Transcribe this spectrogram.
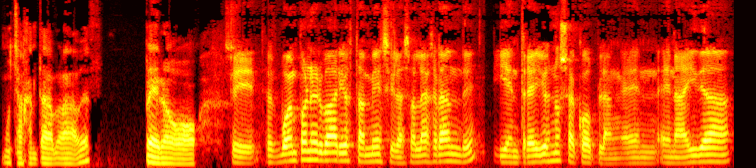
mucha gente habla a la vez pero... Sí, es bueno poner varios también si la sala es grande y entre ellos no se acoplan. En, en AIDA,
